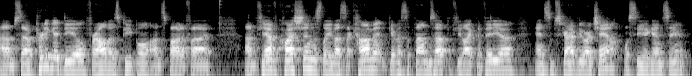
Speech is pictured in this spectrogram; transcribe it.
Um, so pretty good deal for all those people on Spotify. Um, if you have questions, leave us a comment, give us a thumbs up if you like the video, and subscribe to our channel. We'll see you again soon.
